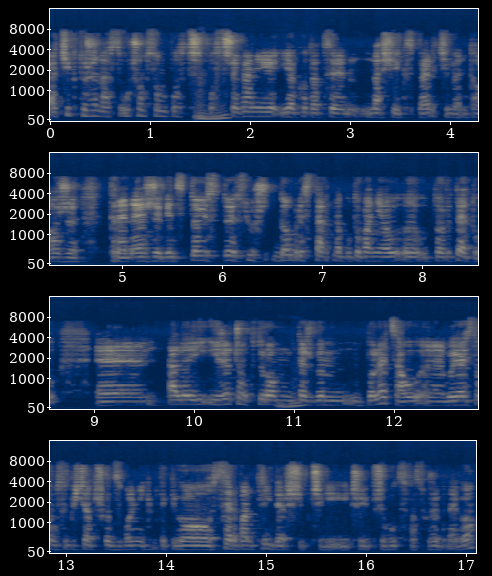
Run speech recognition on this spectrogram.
a ci, którzy nas uczą, są mhm. postrzegani jako tacy nasi eksperci, mentorzy, trenerzy, więc to jest, to jest już dobry start na budowanie autorytetu. E, ale i rzeczą, którą mhm. też bym polecał, e, bo ja jestem osobiście na przykład zwolennikiem takiego servant leadership, czyli, czyli przywództwa służebnego,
